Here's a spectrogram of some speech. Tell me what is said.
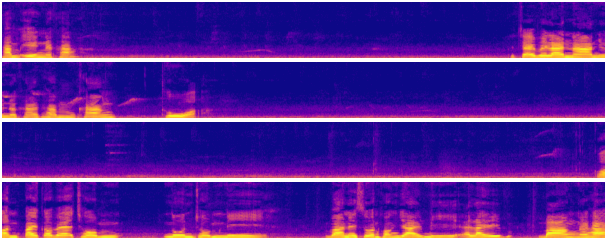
ทำเองนะคะ ใช้เวลานานอยู่นะคะทำค้างถั่ว ก่อนไปก็แวะชมนู่นชมนี่ ว่าในส่วนของยายมีอะไรบ้างนะคะ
